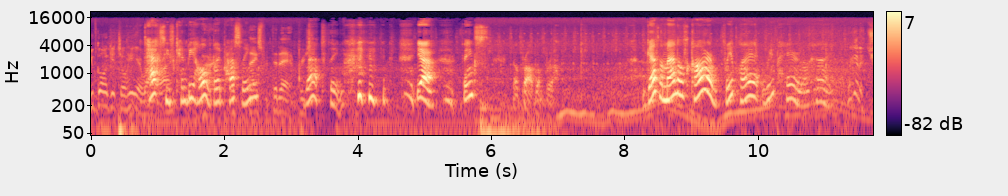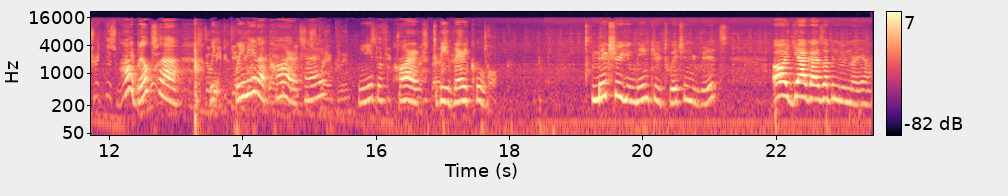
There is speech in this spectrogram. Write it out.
You go and get your hair right. Taxis can be held by pressing Thanks for today. That thing. yeah, thanks. No problem, bro. Get the man's car repair, repaired, okay. We're gonna trick this Hi, road or Bill. what? Still we, need to get we need a car, okay? We need See this car to be very we can cool. Make sure you link your Twitch and your vids. Uh, yeah, guys, I've been doing that, yeah.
